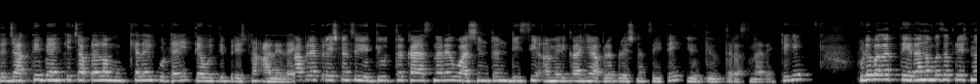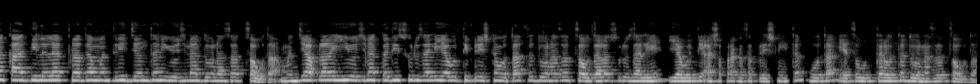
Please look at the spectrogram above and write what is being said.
तर जागतिक बँकेचे आपल्याला मुख्यालय कुठे आहे? त्यावरती प्रश्न आलेला आहे. आपल्या प्रश्नाचं योग्य उत्तर काय असणार आहे? वॉशिंग्टन डीसी अमेरिका हे आपल्या प्रश्नाचं इथे योग्य उत्तर असणार आहे ठीक आहे? पुढे बघा तेरा नंबरचा प्रश्न काय दिलेला आहे? प्रधानमंत्री जनधन योजना दोन हजार चौदा. म्हणजे आपल्याला ही योजना कधी सुरू झाली यावरती प्रश्न होता? तर दोन हजार चौदाला सुरू झाली यावरती अशा प्रकारचा प्रश्न इथं होता. याचं उत्तर होतं दोन हजार चौदा.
